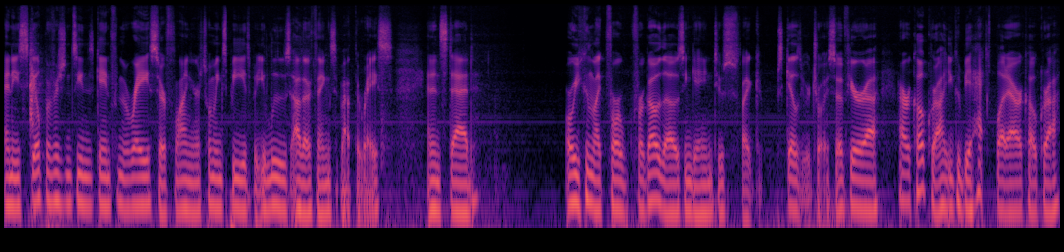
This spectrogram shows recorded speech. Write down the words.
any skill proficiencies gained from the race or flying or swimming speeds, but you lose other things about the race, and instead. Or you can like for forego those and gain two like skills of your choice. So if you're a Aarakocra, you could be a Hexblood Aarakocra,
